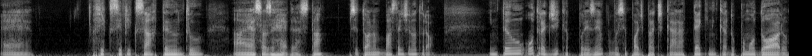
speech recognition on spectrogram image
é, fix, se fixar tanto a essas regras, tá? Se torna bastante natural. Então, outra dica, por exemplo, você pode praticar a técnica do Pomodoro.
